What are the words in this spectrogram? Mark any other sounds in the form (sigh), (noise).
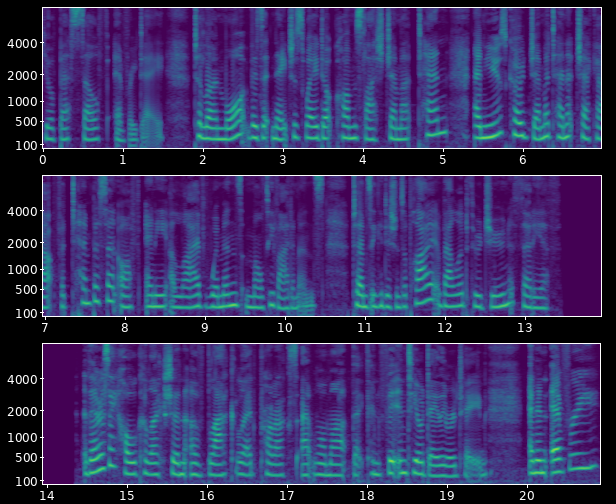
like your best self every day. To learn more, visit naturesway.com slash Gemma10 and use code Gemma10 at checkout for 10% off any Alive Women's multivitamins. Terms and conditions apply, valid through June 30th. There is a whole collection of black led products at Walmart that can fit into your daily routine. And in every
